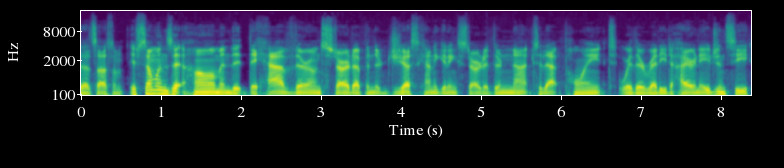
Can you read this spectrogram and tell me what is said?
That's awesome. If someone's at home and they have their own startup and they're just kind of getting started, they're not to that point where they're ready to hire an agency.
